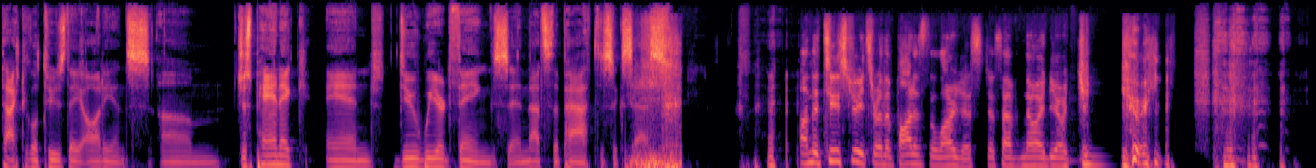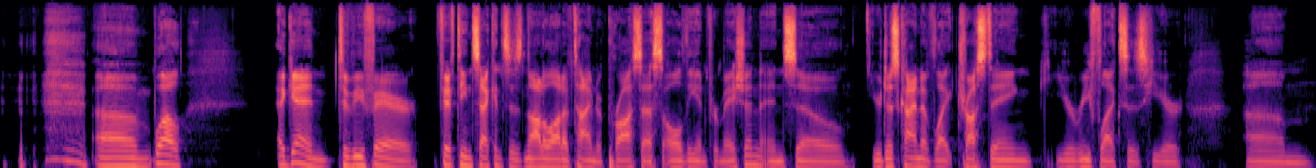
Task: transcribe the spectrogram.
Tactical Tuesday audience. Um, just panic and do weird things, and that's the path to success. On the two streets where the pot is the largest, just have no idea what you're doing. um, well, again, to be fair, 15 seconds is not a lot of time to process all the information, and so you're just kind of like trusting your reflexes here. Um,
